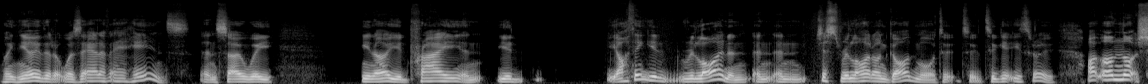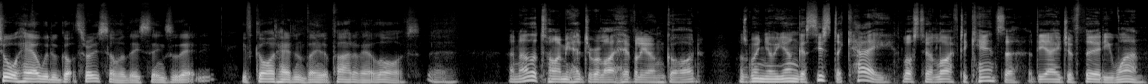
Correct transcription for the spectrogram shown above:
we knew that it was out of our hands. And so we, you know, you'd pray and you'd, I think you'd relied and, and, and just relied on God more to, to, to get you through. I'm, I'm not sure how we'd have got through some of these things without, if God hadn't been a part of our lives. Uh, Another time you had to rely heavily on God was when your younger sister, Kay, lost her life to cancer at the age of 31.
